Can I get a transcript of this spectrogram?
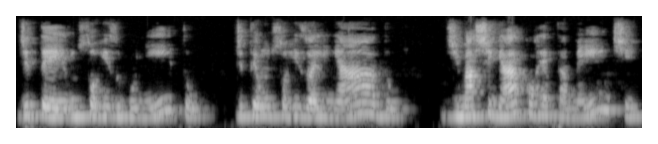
de ter um sorriso bonito, de ter um sorriso alinhado, de mastigar corretamente,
